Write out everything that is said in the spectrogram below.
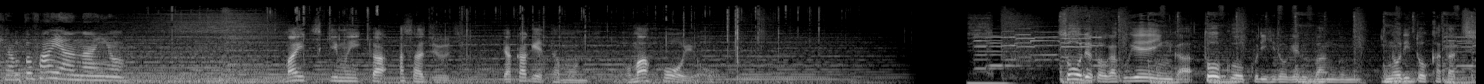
キャンプファイヤーなんよ。毎月6日朝10時夜影多文字ごま法要僧侶と学芸員がトークを繰り広げる番組「祈りと形」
